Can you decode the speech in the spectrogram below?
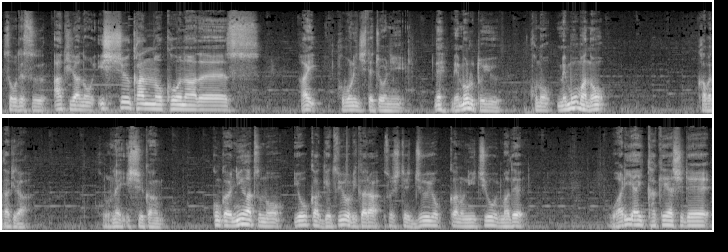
そうです。アキラの一週間のコーナーです。はい。ほぼ日手帳にね、メモるという、このメモマの川端明。このね、一週間。今回は2月の8日月曜日から、そして14日の日曜日まで、割合駆け足で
